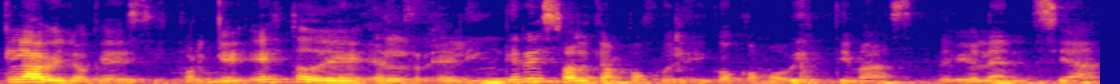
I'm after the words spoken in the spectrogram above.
clave lo que decís, porque esto de el, ingreso al campo jurídico como víctimas de violencia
